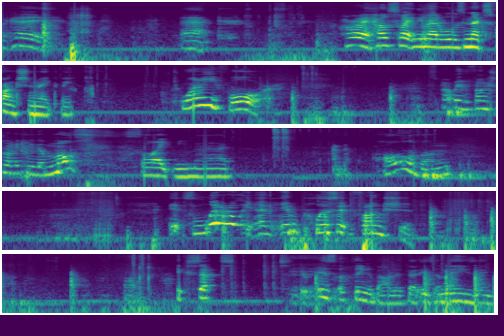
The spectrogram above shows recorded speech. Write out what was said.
Okay. Back. Alright, how slightly mad will this next function make me? 24. It's probably the function that makes me the most slightly mad. And all of them. It's literally an implicit function. Except there is a thing about it that is amazing.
